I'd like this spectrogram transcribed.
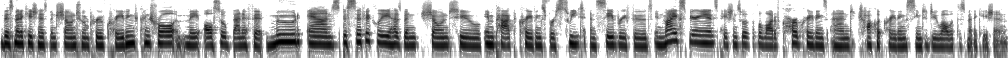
This medication has been shown to improve craving control. It may also benefit mood and specifically has been shown to impact cravings for sweet and savory foods. In my experience, patients with a lot of carb cravings and chocolate cravings seem to do well with this medication.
